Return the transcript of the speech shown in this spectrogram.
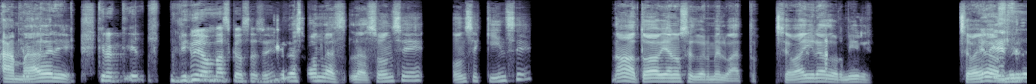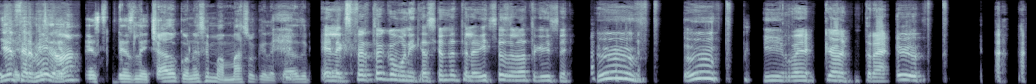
A madre. Creo que dime más cosas, ¿eh? ¿Qué hora son las, las 11, 11, 15? No, todavía no se duerme el vato. Se va a ir a dormir. Se va a ir a Bien- dormir. bien servido, ¿eh? des- deslechado con ese mamazo que le acabas de. El experto en comunicación de Televisa es el vato que dice, uf, uf, y recontra, uf.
